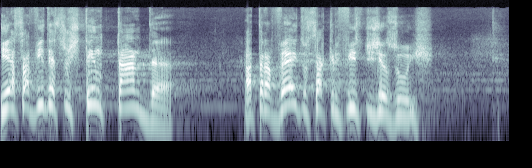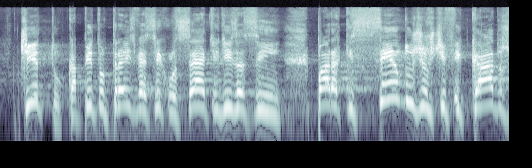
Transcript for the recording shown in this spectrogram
E essa vida é sustentada através do sacrifício de Jesus. Tito, capítulo 3, versículo 7, diz assim: Para que, sendo justificados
